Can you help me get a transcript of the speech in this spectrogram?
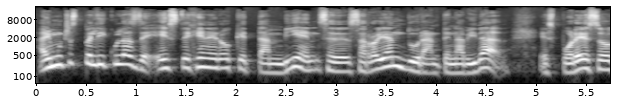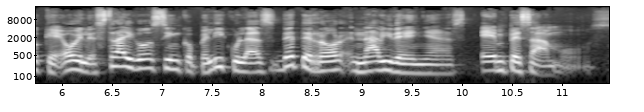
hay muchas películas de este género que también se desarrollan durante Navidad. Es por eso que hoy les traigo 5 películas de terror navideñas. Empezamos.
